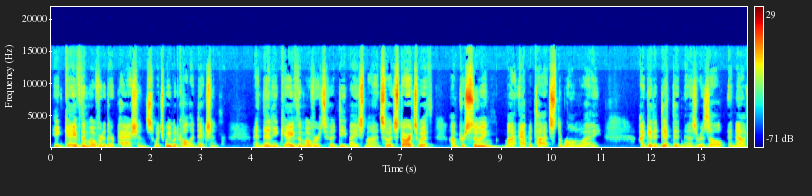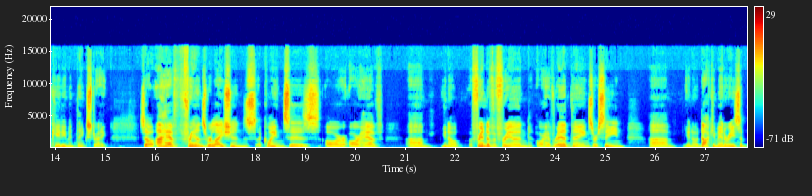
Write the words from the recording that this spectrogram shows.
He gave them over to their passions, which we would call addiction. And then He gave them over to a debased mind. So it starts with, I'm pursuing my appetites the wrong way. I get addicted as a result, and now I can't even think straight. So I have friends, relations, acquaintances, or or have um, you know a friend of a friend, or have read things or seen um, you know documentaries ab-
